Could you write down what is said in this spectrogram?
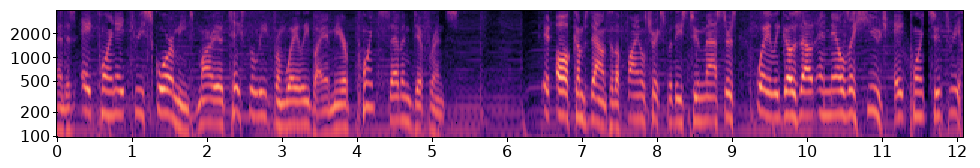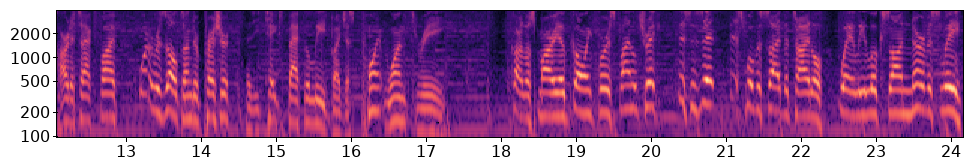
and his 8.83 score means Mario takes the lead from Whaley by a mere 0.7 difference. It all comes down to the final tricks for these two masters. Whaley goes out and nails a huge 8.23 Heart Attack 5. What a result under pressure as he takes back the lead by just 0.13. Carlos Mario going for his final trick. This is it. This will decide the title. Whaley looks on nervously.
